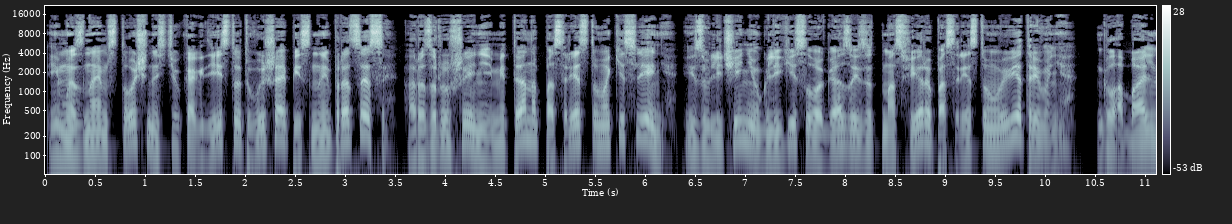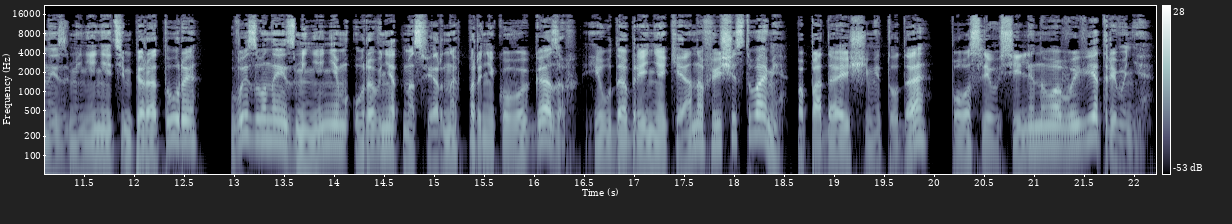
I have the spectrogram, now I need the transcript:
и мы знаем с точностью, как действуют вышеописанные процессы. Разрушение метана посредством окисления, извлечение углекислого газа из атмосферы посредством выветривания, глобальные изменения температуры, вызванные изменением уровня атмосферных парниковых газов и удобрение океанов веществами, попадающими туда после усиленного выветривания.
